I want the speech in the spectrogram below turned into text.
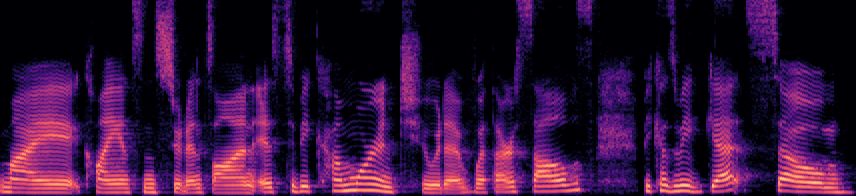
my clients and students on is to become more intuitive with ourselves because we get so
